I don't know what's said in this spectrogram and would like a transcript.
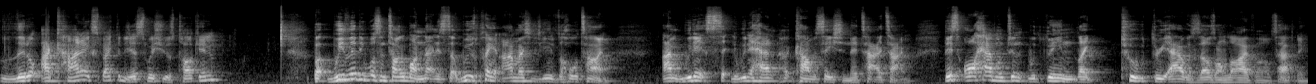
little I kind of expected just the way she was talking, but we literally wasn't talking about nothing. Stuff. We was playing iMessage games the whole time. I'm, we didn't sit, we didn't have a conversation the entire time. This all happened within like two three hours. I was on live while it was happening.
